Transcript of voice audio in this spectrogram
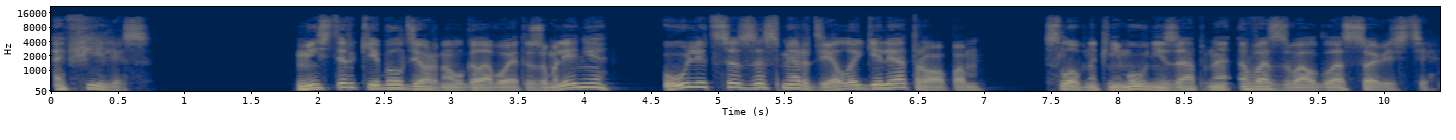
о Филлис». Мистер Кибл дернул головой от изумления, Улица засмердела гелиотропом, словно к нему внезапно воззвал глаз совести.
